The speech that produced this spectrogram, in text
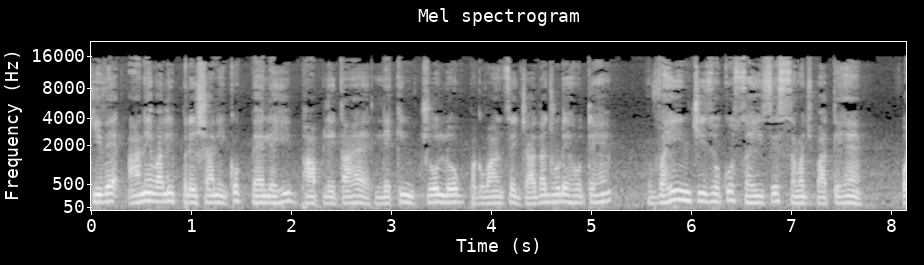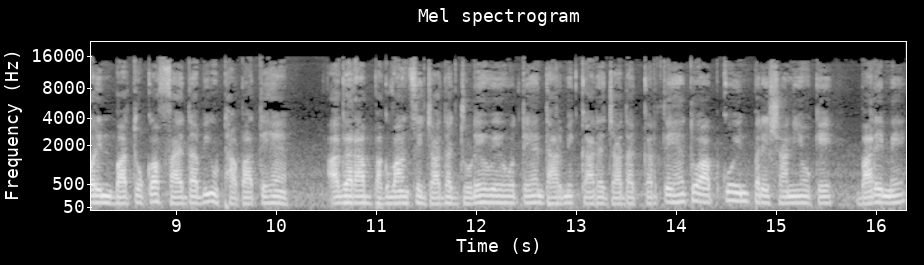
कि वह आने वाली परेशानी को पहले ही भाप लेता है, लेकिन जो लोग भगवान से ज़्यादा जुड़े होते हैं, वही इन चीज़ों को सही से समझ पाते हैं और इन बातों का फ़ायदा भी उठा पाते हैं। अगर आप भगवान से ज़्यादा जुड़े हुए होते हैं, धार्मिक कार्य ज़्यादा करते हैं तो आपको इन परेशानियों के बारे में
